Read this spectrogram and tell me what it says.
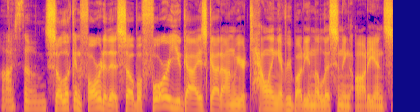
Awesome. So, looking forward to this. So, before you guys got on, we were telling everybody in the listening audience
